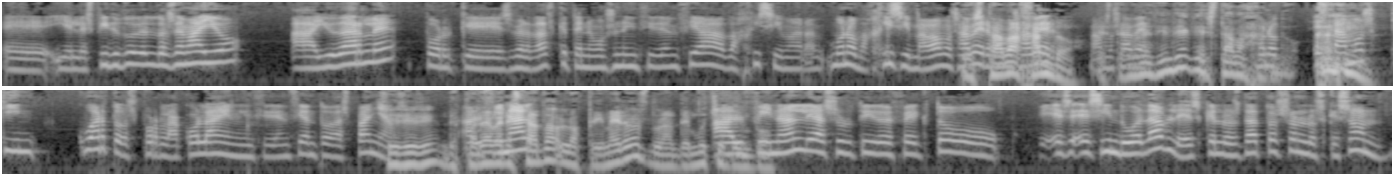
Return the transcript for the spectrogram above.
y el espíritu del 2 de mayo, a ayudarle porque es verdad que tenemos una incidencia bajísima. Bueno, bajísima, vamos a ver. Está vamos bajando. A ver, vamos está a ver. Una incidencia que está bajando. Bueno, estamos cuartos por la cola en incidencia en toda España. Sí, sí, sí. Después de haber estado los primeros durante mucho al tiempo. Al final le ha surtido efecto. Es, es, indudable, es que los datos son los que son.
